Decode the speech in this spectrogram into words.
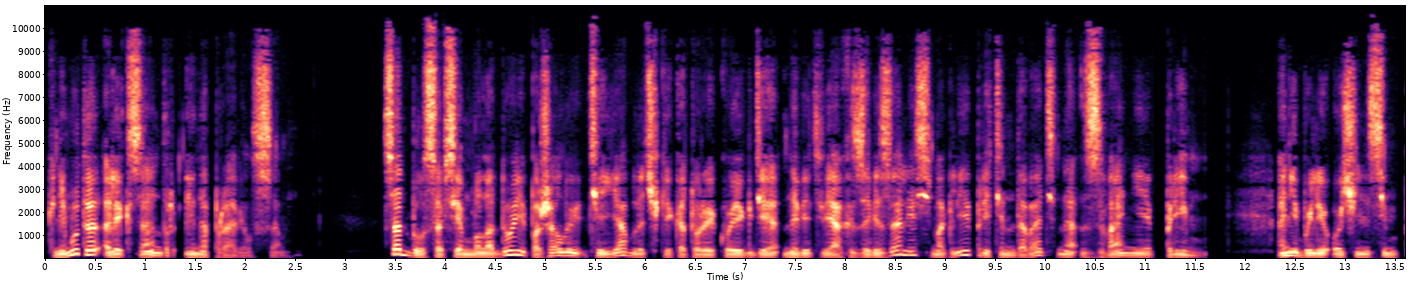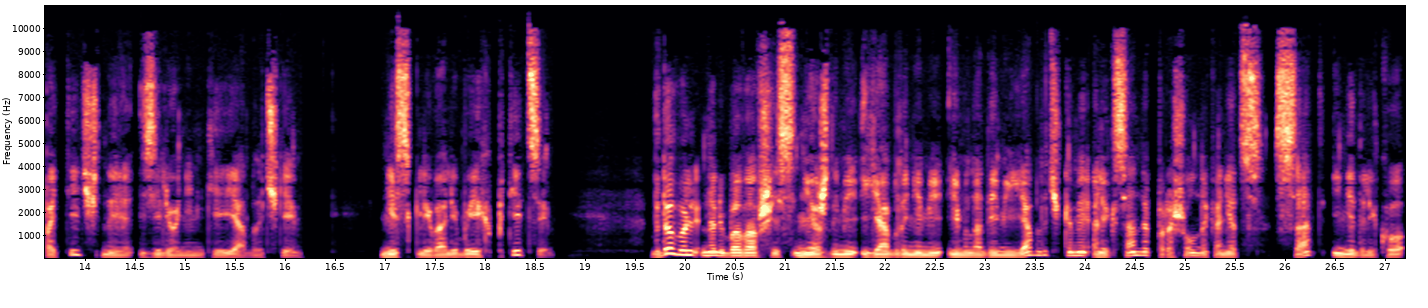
К нему-то Александр и направился. Сад был совсем молодой, и, пожалуй, те яблочки, которые кое-где на ветвях завязались, могли претендовать на звание прим. Они были очень симпатичные зелененькие яблочки. Не склевали бы их птицы. Вдоволь налюбовавшись нежными яблонями и молодыми яблочками, Александр прошел, наконец, сад и недалеко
